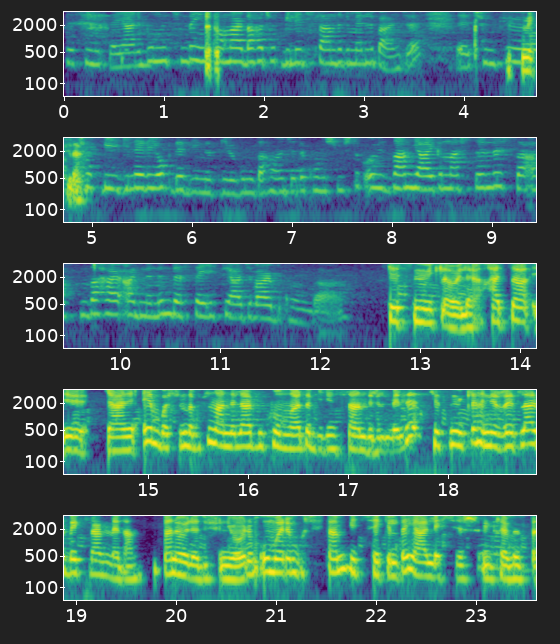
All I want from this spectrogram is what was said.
Kesinlikle yani bunun için de insanlar daha çok bilinçlendirmeli bence. E, çünkü Kesinlikle. çok bilgileri yok dediğiniz gibi bunu daha önce de konuşmuştuk. O yüzden yaygınlaştırılırsa aslında her annenin desteğe ihtiyacı var bu konuda. Kesinlikle öyle. Hatta e, yani en başında bütün anneler bu konularda bilinçlendirilmeli. Kesinlikle hani redler beklenmeden. Ben öyle düşünüyorum. Umarım bu sistem bir şekilde yerleşir ülkemizde.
